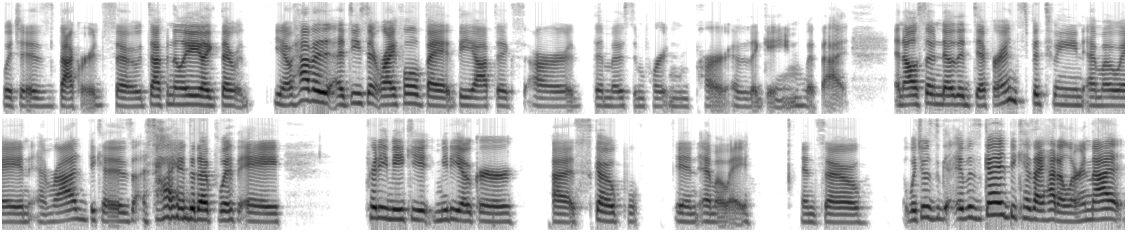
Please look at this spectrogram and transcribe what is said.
which is backwards. So definitely like the you know have a, a decent rifle, but the optics are the most important part of the game with that and also know the difference between MOA and MRAD because so I ended up with a pretty me- mediocre uh, scope in MOA. And so which was it was good because I had to learn that.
